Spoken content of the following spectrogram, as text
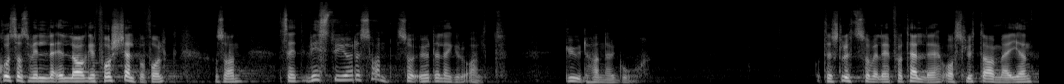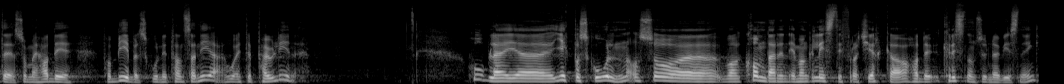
Hvordan vi vil lage forskjell på folk. Og sånn. Så Hvis du gjør det sånn, så ødelegger du alt. Gud, han er god. Og Til slutt så vil jeg fortelle og slutte av med ei jente som jeg hadde på bibelskolen i Tanzania. Hun heter Pauline. Hun ble, eh, gikk på skolen, og så var, kom der en evangelist fra kirka og hadde kristendomsundervisning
